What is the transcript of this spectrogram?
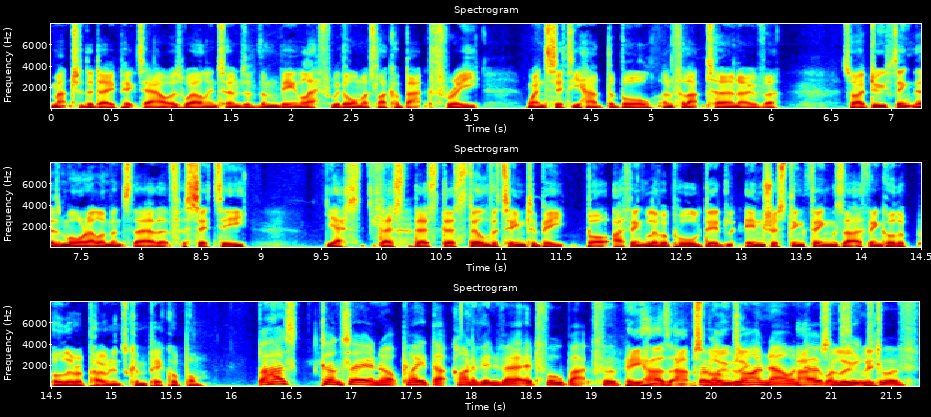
Match of the day picked it out as well in terms of them being left with almost like a back three when City had the ball and for that turnover. So I do think there's more elements there that for City, yes, there's there's there's still the team to beat, but I think Liverpool did interesting things that I think other other opponents can pick up on. But has Cancelo not played that kind of inverted fullback for he has absolutely for a long time now, and absolutely. no one seems to have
